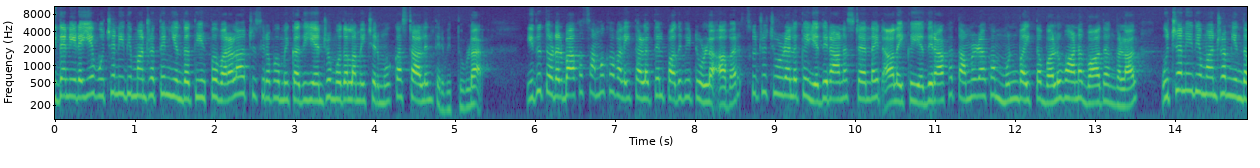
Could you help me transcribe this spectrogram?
இதனிடையே உச்சநீதிமன்றத்தின் இந்த தீர்ப்பு வரலாற்று சிறப்புமிக்கது என்று முதலமைச்சர் மு ஸ்டாலின் தெரிவித்துள்ளார். இது தொடர்பாக சமூக வலைதளத்தில் பதிவிட்டுள்ள அவர் சுற்றுச்சூழலுக்கு எதிரான ஸ்டெர்லைட் ஆலைக்கு எதிராக தமிழகம் முன்வைத்த வலுவான வாதங்களால் உச்சநீதிமன்றம் இந்த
